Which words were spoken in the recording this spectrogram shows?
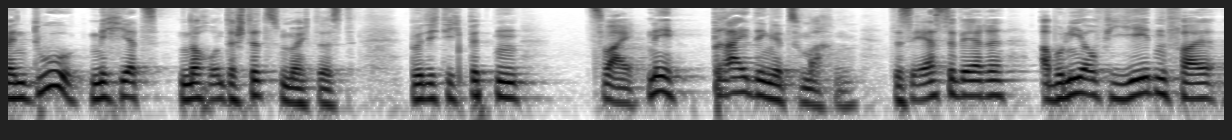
Wenn du mich jetzt noch unterstützen möchtest, würde ich dich bitten, zwei, nee, drei Dinge zu machen. Das erste wäre, abonniere auf jeden Fall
